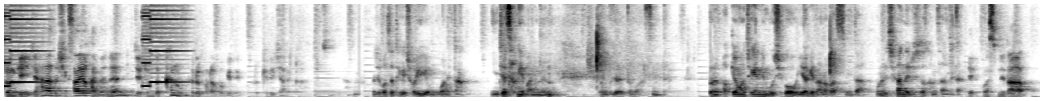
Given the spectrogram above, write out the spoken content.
그런 게 이제 하나둘씩 쌓여가면은 이제 좀 더 큰 목표를 바라보게 되고 그렇게 되지 않을까 싶습니다. 어제 봐서 되게 저희 연구원에 딱 인재상에 맞는 연구자였던 것 같습니다. 오늘 박경원 책임님 모시고 이야기 나눠봤습니다. 오늘 시간 내주셔서 감사합니다. 네, 고맙습니다.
